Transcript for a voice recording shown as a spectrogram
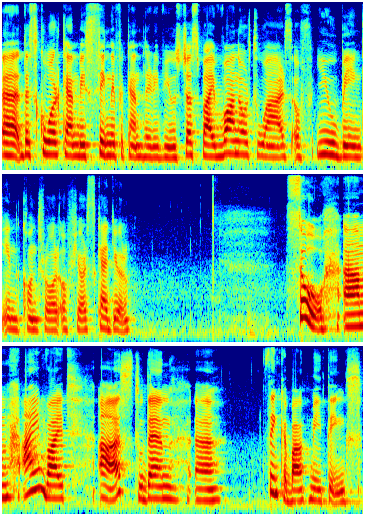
uh, the score can be significantly reduced just by one or two hours of you being in control of your schedule. So um, I invite us to then uh, think about meetings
